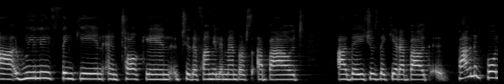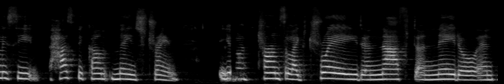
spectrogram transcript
uh, really thinking and talking to their family members about uh, the issues they care about. Public policy has become mainstream. You know, terms like trade and NAFTA and NATO and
